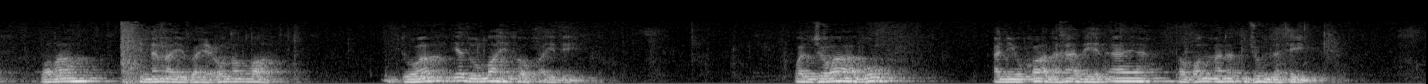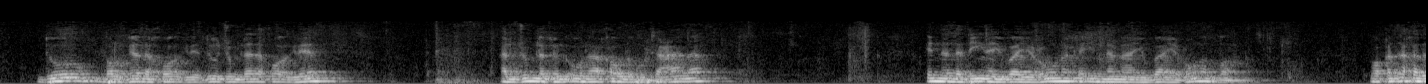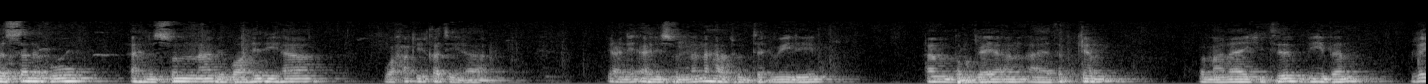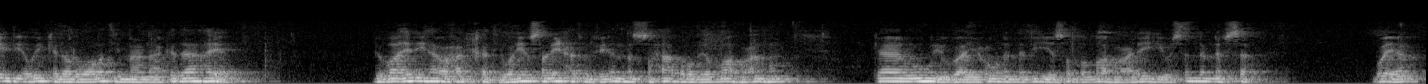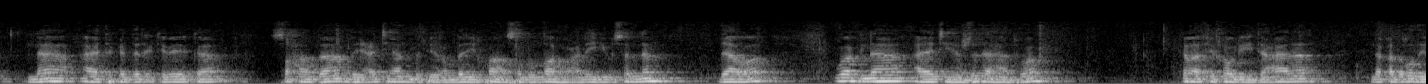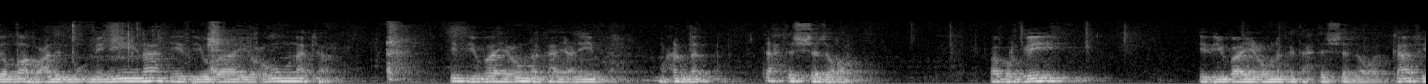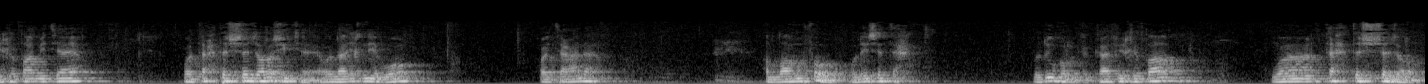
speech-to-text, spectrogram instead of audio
بلام إنما يبايعون الله. دوام يد الله فوق أيديهم. والجواب أن يقال هذه الآية تضمنت جملتين. دو برغل أقريد دو جملة أخو الجملة الأولى قوله تعالى إن الذين يبايعونك إنما يبايعون الله. وقد أخذ السلف أهل السنة بظاهرها وحقيقتها. يعني أهل السنة نهات تأويل أم برجية أم آية كم ومعناه كتاب بيبا غير أويك لروالة معنى كذا هي بظاهرها وحقيقتها. وهي صريحة في أن الصحابة رضي الله عنهم كانوا يبايعون النبي صلى الله عليه وسلم نفسه. ويا لا آية كذلك كبيرك صحابة بيعتيان بفيغنبري خواه صلى الله عليه وسلم. داوى وقلا آياته الجدى هاتوا. كما في قوله تعالى لقد رضي الله عن المؤمنين إذ يبايعونك. إذ يبايعونك يعني محمد تحت الشجرة. فبرقي إذ يبايعونك تحت الشجرة. كافي خطاب تايا وتحت الشجرة شتاء. ولا إخنبه قال تعالى الله فوق وليس تحت. بدو بركة كافي خطاب. وتحت الشجرة.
